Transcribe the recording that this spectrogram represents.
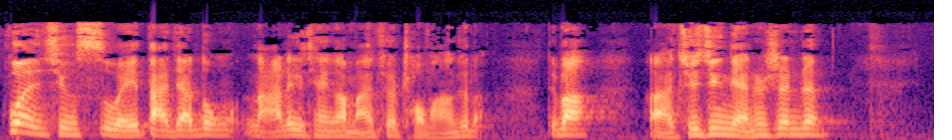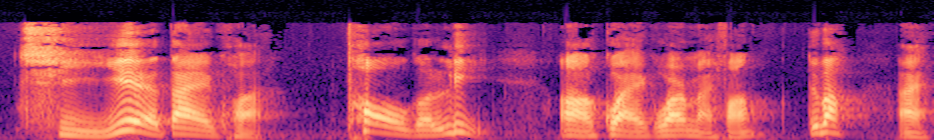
惯性思维，大家都拿这个钱干嘛？去炒房去了，对吧？啊，去经典城深圳，企业贷款套个利啊，拐个弯买房，对吧？哎，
